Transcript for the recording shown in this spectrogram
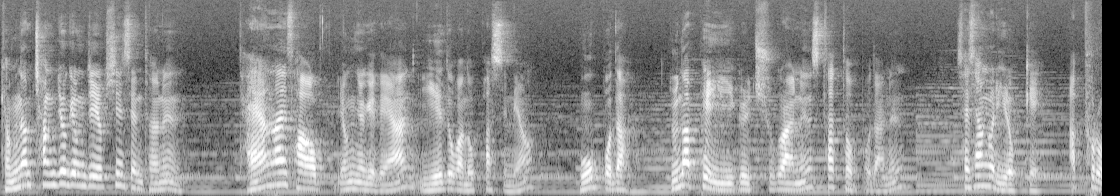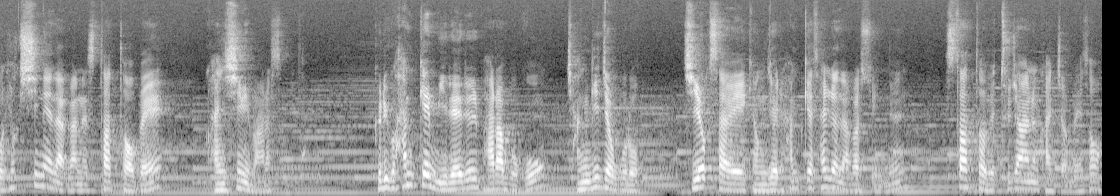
경남 창조경제혁신센터는 다양한 사업 영역에 대한 이해도가 높았으며 무엇보다 눈앞의 이익을 추구하는 스타트업보다는 세상을 이롭게 앞으로 혁신해 나가는 스타트업에 관심이 많았습니다. 그리고 함께 미래를 바라보고 장기적으로 지역사회의 경제를 함께 살려나갈 수 있는 스타트업에 투자하는 관점에서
